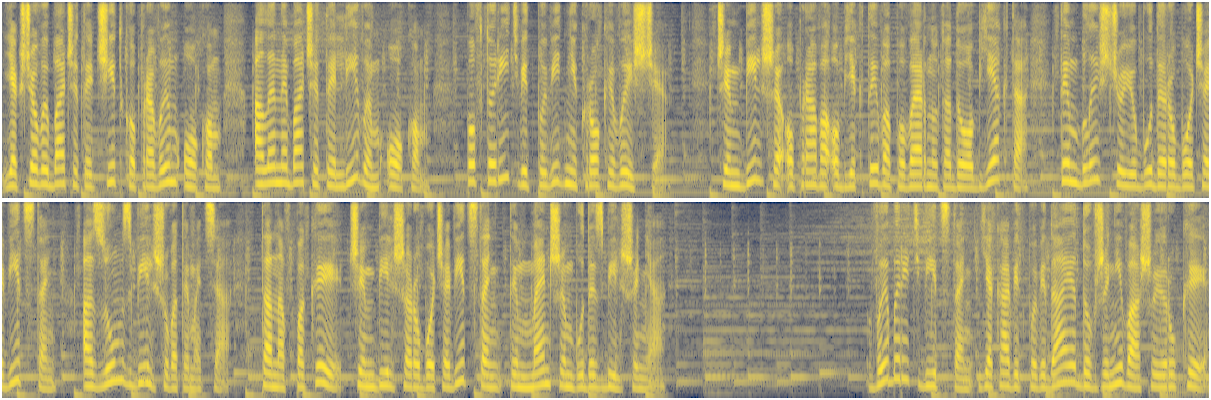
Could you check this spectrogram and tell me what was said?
Якщо ви бачите чітко правим оком, але не бачите лівим оком, повторіть відповідні кроки вище. Чим більше оправа об'єктива повернута до об'єкта, тим ближчою буде робоча відстань, а зум збільшуватиметься. Та навпаки, чим більша робоча відстань, тим меншим буде збільшення. Виберіть відстань, яка відповідає довжині вашої руки.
